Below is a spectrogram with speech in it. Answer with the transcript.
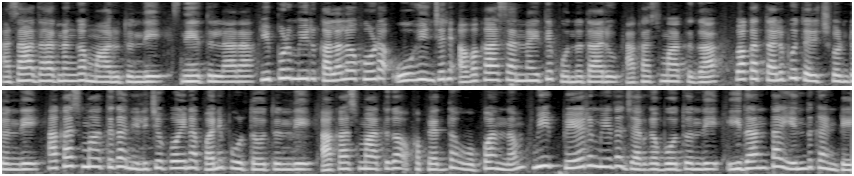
అసాధారణంగా మారుతుంది. స్నేహితులారా ఇప్పుడు మీరు కలలో కూడా ఊహించని అవకాశాన్నైతే పొందుతారు. అకస్మాత్తుగా ఒక తలుపు తెరుచుకుంటుంది. అకస్మాత్తుగా నిలిచిపోయిన పని పూర్తవుతుంది. అకస్మాత్తుగా ఒక పెద్ద ఒప్పందం మీ పేరు మీద జరగబోతుంది. ఇదంతా ఎందుకంటే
